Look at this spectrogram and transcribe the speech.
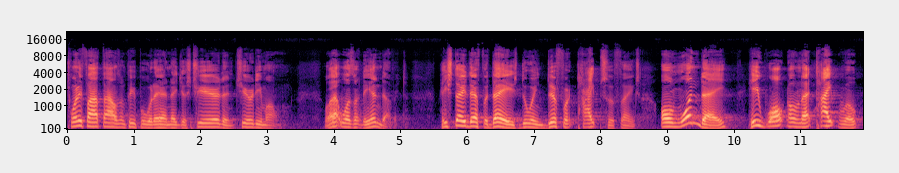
25,000 people were there and they just cheered and cheered him on. Well, that wasn't the end of it. He stayed there for days doing different types of things. On one day, he walked on that tightrope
